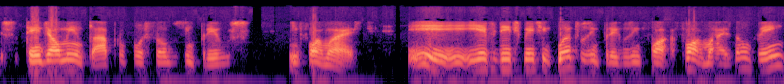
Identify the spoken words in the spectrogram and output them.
isso tende a aumentar a proporção dos empregos informais. E, e, evidentemente, enquanto os empregos formais não vêm,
